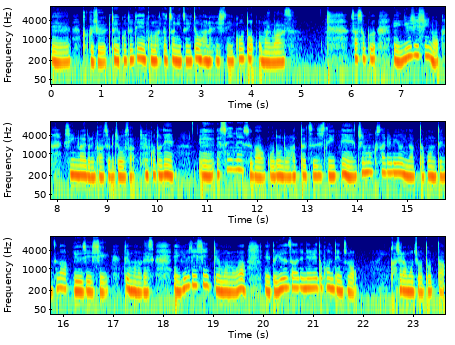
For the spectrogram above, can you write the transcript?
えー拡充ということでこの2つについてお話ししていこうと思います早速、えー UGC の信頼度に関する調査ということで、えー SNS がこうどんどん発達していて注目されるようになったコンテンツが UGC というものです、えー UGC っていうものは、えーとユーザージェネレートコンテンツの頭文字を取った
